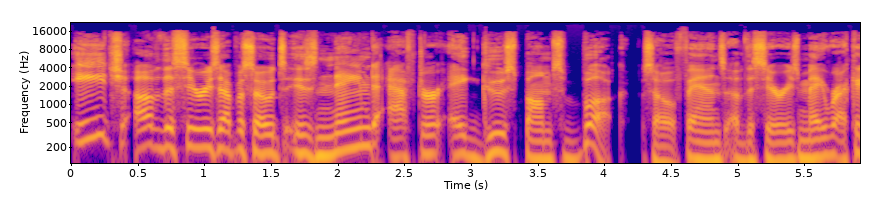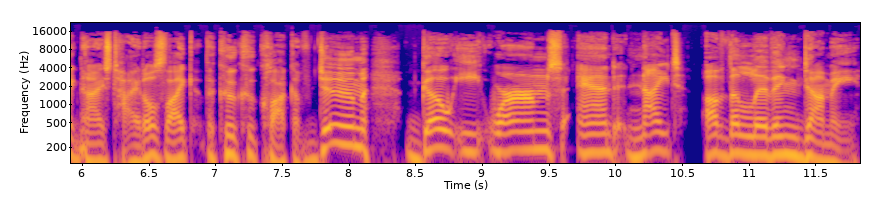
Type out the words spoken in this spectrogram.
each of the series episodes is named after a Goosebumps book. So fans of the series may recognize titles like The Cuckoo Clock of Doom, Go Eat Worms, and Night of the Living Dummy.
